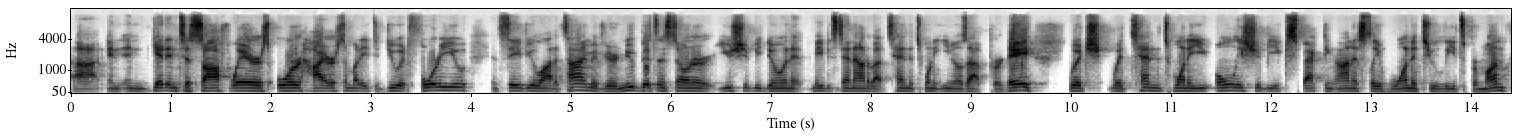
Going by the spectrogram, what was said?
uh, and, and get into softwares or hire somebody to do it for you and save you a lot of time. If you're a new business owner, you should be doing it. Maybe send out about 10 to 20 emails out per day, which with 10 to 20, you only should be expecting, honestly, one to two leads per month,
